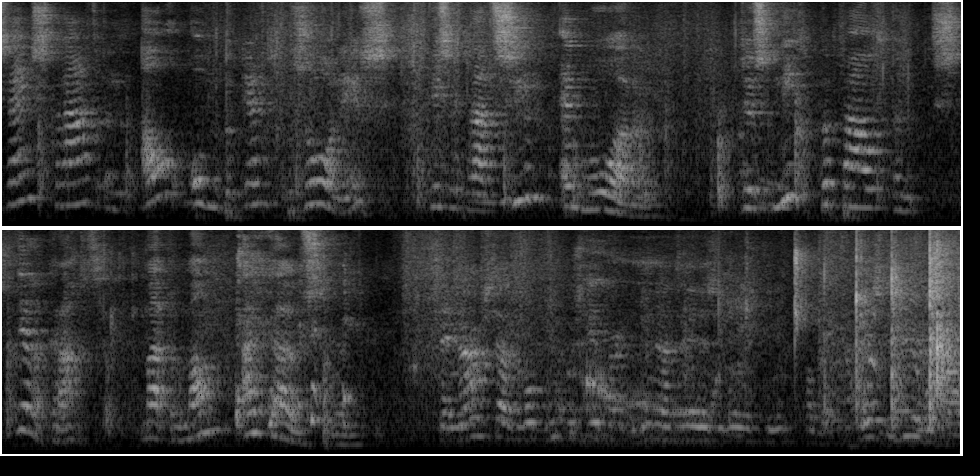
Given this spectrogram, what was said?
Zijn straat een al onbekend persoon is die zich laat zien en horen. Dus niet bepaald een stille kracht, maar een man uit duisteren. Zijn naam staat erop, Nico Schipper, winnaar 2019 van de beste buurbokaal.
